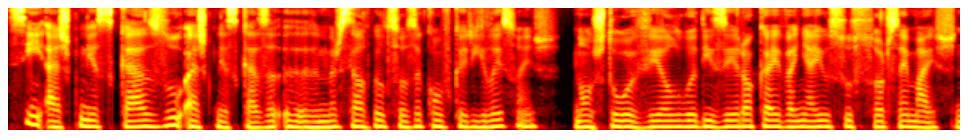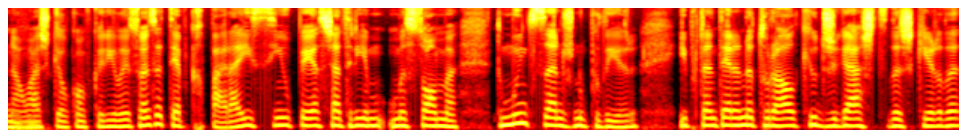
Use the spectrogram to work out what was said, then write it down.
Sim, acho que nesse caso, acho que nesse caso uh, Marcelo Rebelo de Sousa convocaria eleições. Não estou a vê-lo a dizer, ok, venha aí o sucessor sem mais. Não, uhum. acho que ele convocaria eleições, até porque, repara, aí sim o PS já teria uma soma de muitos anos no poder e, portanto, era natural que o desgaste da esquerda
